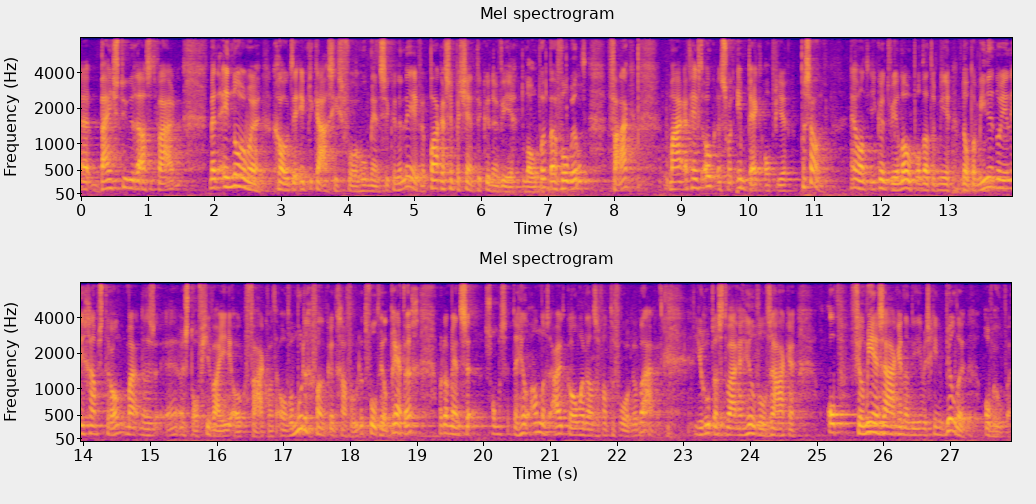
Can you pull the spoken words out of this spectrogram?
uh, bijsturen als het ware. Met enorme grote implicaties voor hoe mensen kunnen leven. Parkinson-patiënten kunnen weer lopen bijvoorbeeld vaak. Maar het heeft ook een soort impact op je persoon. want je kunt weer lopen omdat er meer dopamine door je lichaam stroomt. Maar dat is een stofje waar je je ook vaak wat overmoedig van kunt gaan voelen. Het voelt heel prettig, maar dat mensen soms er heel anders uitkomen dan ze van tevoren waren. Je roept als het ware heel veel zaken op, veel meer zaken dan die je misschien wilde oproepen.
